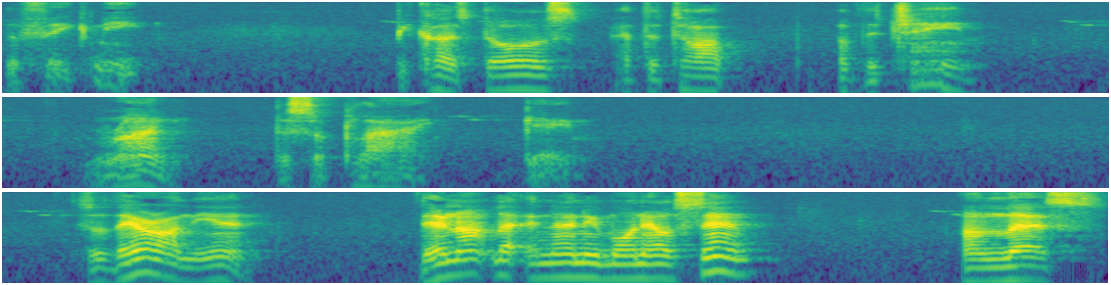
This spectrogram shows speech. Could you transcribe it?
the fake meat. Because those at the top of the chain run the supply game. So they're on the end. They're not letting anyone else in unless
